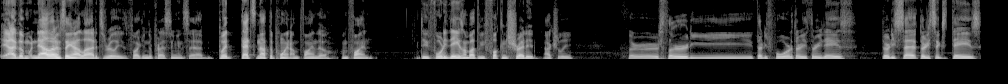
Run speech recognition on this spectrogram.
Yeah, the, now that I'm saying out loud, it's really fucking depressing and sad. But that's not the point. I'm fine though. I'm fine, dude. 40 days. I'm about to be fucking shredded. Actually, 30, 34, 33 days, 37, 36 days.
